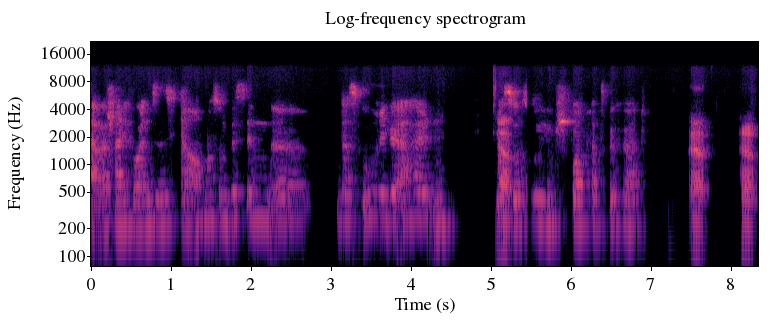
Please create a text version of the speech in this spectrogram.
Ja, wahrscheinlich wollen sie sich da auch noch so ein bisschen äh, das Urige erhalten, was ja. so zum Sportplatz gehört. Ja, ja.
